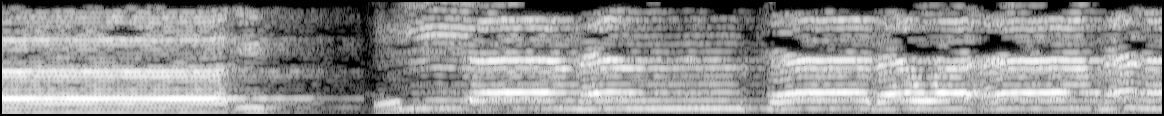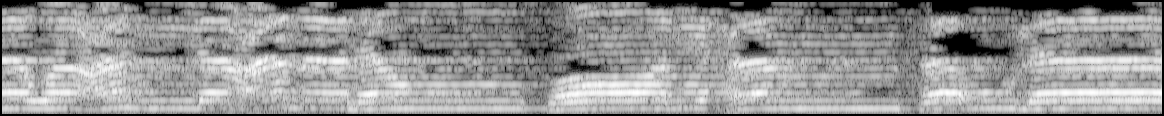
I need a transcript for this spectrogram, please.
فأولئك إلا من تاب وآمن وعمل عملا صالحا فأولئك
